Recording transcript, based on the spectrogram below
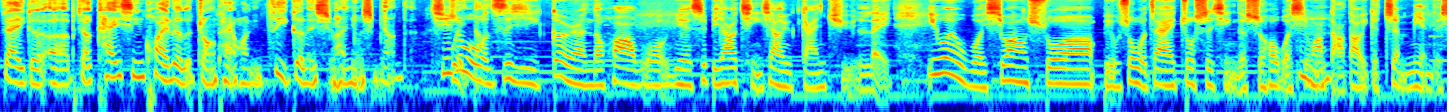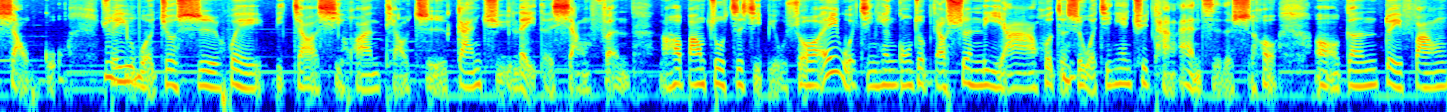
在一个呃比较开心快乐的状态的话，你自己个人喜欢用什么样的？其实我自己个人的话，我也是比较倾向于柑橘类，因为我希望说，比如说我在做事情的时候，我希望达到一个正面的效果，所以我就是会比较喜欢调制柑橘类的香氛，然后帮助自己，比如说，哎，我今天工作比较顺利啊，或者是我今天去谈案子的时候，呃，跟对方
